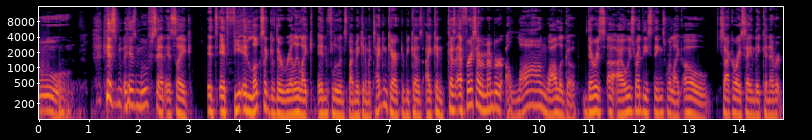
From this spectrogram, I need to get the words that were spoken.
Ooh. His his move set is like it it fe- it looks like if they're really like influenced by making him a Tekken character because I can because at first I remember a long while ago there was uh, I always read these things where like oh Sakurai saying they could never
